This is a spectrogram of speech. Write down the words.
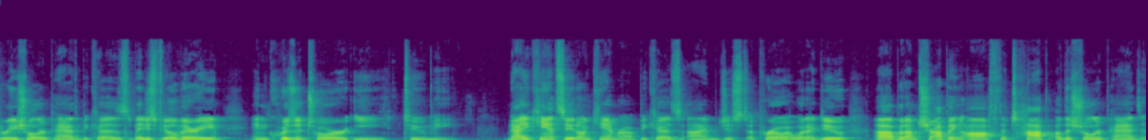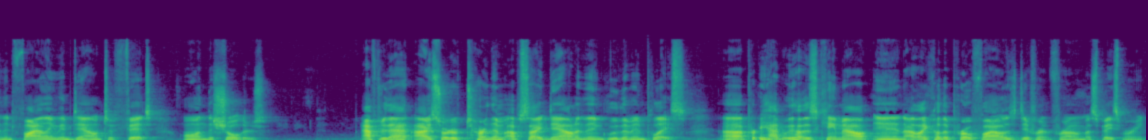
III shoulder pads because they just feel very Inquisitor-y to me. Now you can't see it on camera because I'm just a pro at what I do, uh, but I'm chopping off the top of the shoulder pads and then filing them down to fit on the shoulders. After that, I sort of turn them upside down and then glue them in place. Uh, pretty happy with how this came out, and I like how the profile is different from a Space Marine.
